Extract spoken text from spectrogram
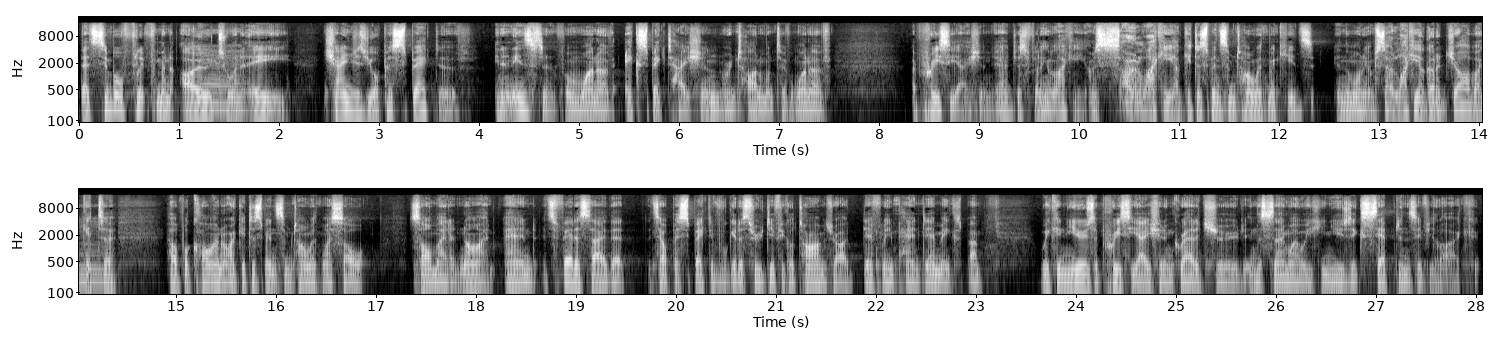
that simple flip from an O to an E changes your perspective in an instant from one of expectation or entitlement to one of appreciation. Yeah, just feeling lucky. I'm so lucky. I get to spend some time with my kids in the morning. I'm so lucky. I got a job. I get to help a client, or I get to spend some time with my soul soulmate at night. And it's fair to say that it's our perspective will get us through difficult times, right? Definitely pandemics, but we can use appreciation and gratitude in the same way we can use acceptance, if you like.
